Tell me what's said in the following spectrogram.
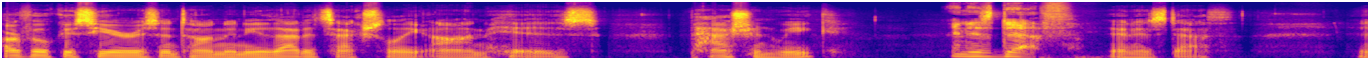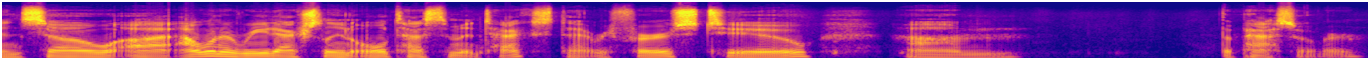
Our focus here isn't on any of that. It's actually on his Passion Week And his death. and his death. And so uh, I want to read actually an Old Testament text that refers to um, the Passover.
